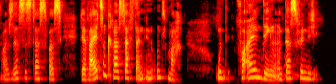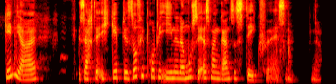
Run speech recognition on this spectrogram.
Also das ist das, was der Weizengrassaft dann in uns macht. Und vor allen Dingen, und das finde ich genial, sagt er, ich gebe dir so viel Proteine, da musst du erstmal ein ganzes Steak für essen. Ja.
